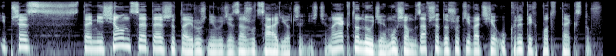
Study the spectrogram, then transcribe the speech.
i przez te miesiące też tutaj różni ludzie zarzucali oczywiście. No jak to ludzie, muszą zawsze doszukiwać się ukrytych podtekstów.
